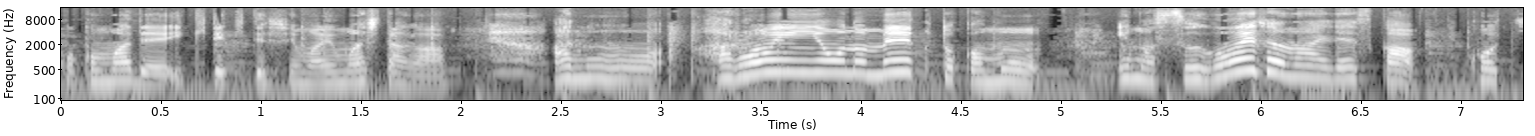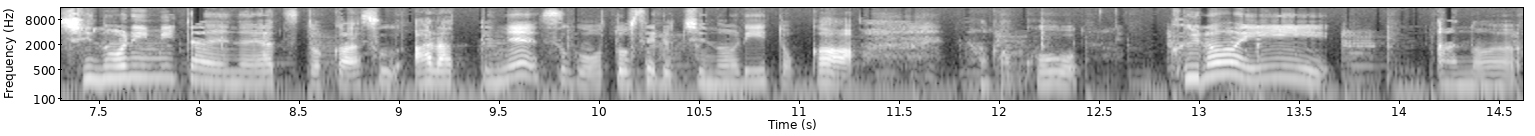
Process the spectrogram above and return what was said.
ここまで生きてきてしまいましたが、あのー、ハロウィン用のメイクとかも、今すごいじゃないですか。こう、血のりみたいなやつとか、すぐ洗ってね、すぐ落とせる血のりとか、なんかこう、黒い、あの、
